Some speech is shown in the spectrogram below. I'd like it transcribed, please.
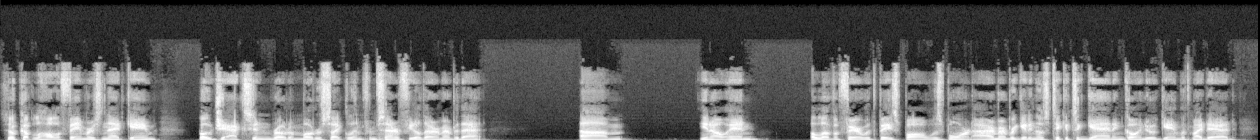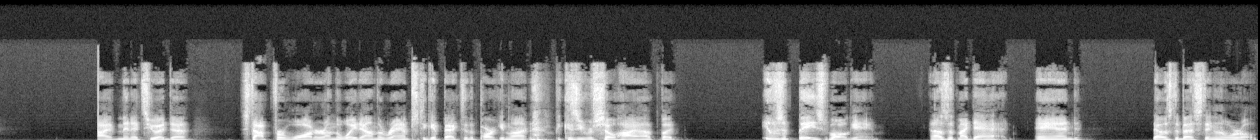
So a couple of Hall of Famers in that game. Bo Jackson rode a motorcycle in from center field. I remember that. Um, you know, and a love affair with baseball was born. I remember getting those tickets again and going to a game with my dad. Five minutes, you had to stop for water on the way down the ramps to get back to the parking lot because you were so high up. But it was a baseball game, and I was with my dad, and that was the best thing in the world.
